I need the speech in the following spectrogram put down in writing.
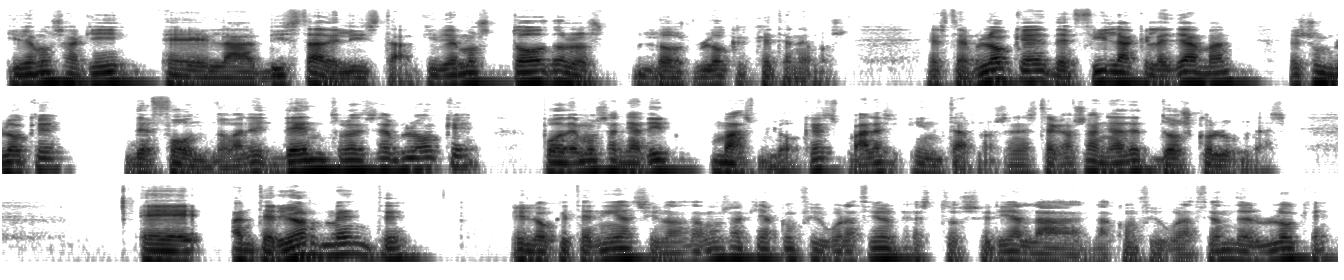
y vemos aquí eh, la lista de lista. Aquí vemos todos los, bloques que tenemos. Este bloque de fila que le llaman es un bloque de fondo, ¿vale? Dentro de ese bloque podemos añadir más bloques, ¿vale? Internos. En este caso añade dos columnas. Eh, anteriormente, en lo que tenía, si nos damos aquí a configuración, esto sería la, configuración del bloque.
